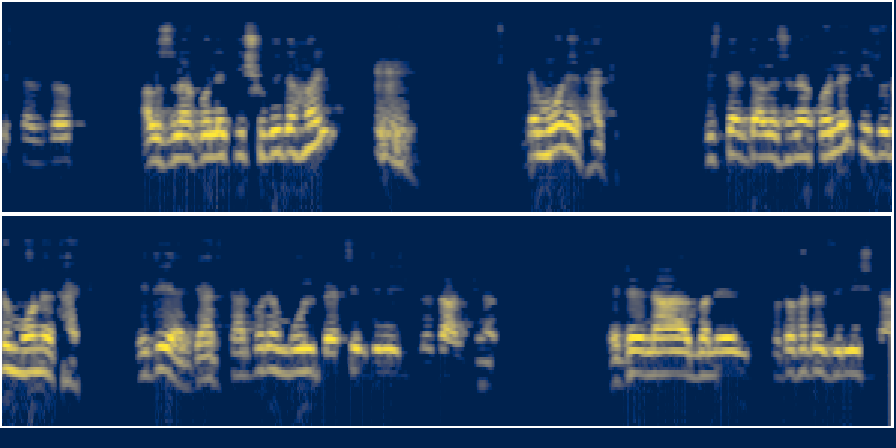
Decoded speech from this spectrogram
বিস্তারিত আলোচনা করলে কি সুবিধা হয়? এটা মনে থাকে। বিস্তারিত আলোচনা করলে কিছুটা মনে থাকে। এটাই আর কি আর তারপরে মূল বেসিক জিনিসগুলো জানতে হবে। এটা না মানে ছোটখাটো জিনিস না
